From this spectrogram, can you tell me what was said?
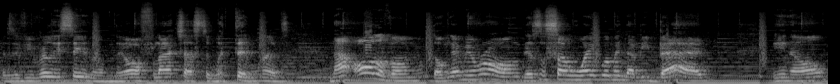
Because if you really see them, they're all flat chested with thin lips. Not all of them, don't get me wrong, there's some white women that be bad you know,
